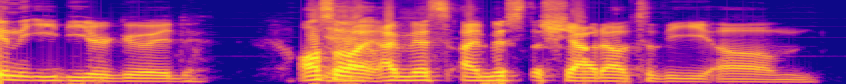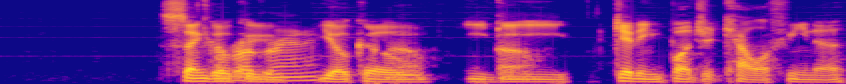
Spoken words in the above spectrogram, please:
and the ED are good. Also, Yeah. I, I miss I missed the shout out to the um, Sengoku Youko Oh. ED Oh. getting budget Kalafina.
